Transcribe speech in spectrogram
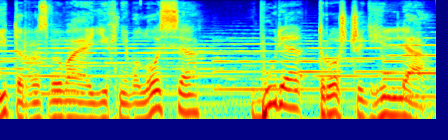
Вітер розвиває їхнє волосся, буря трощить гілля.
